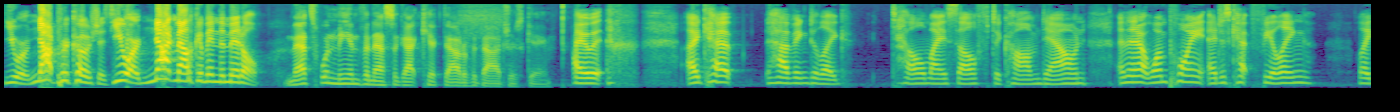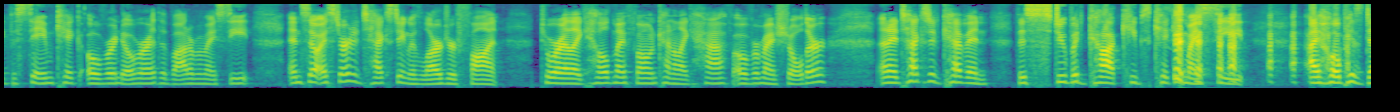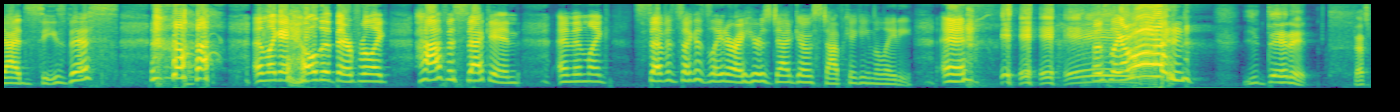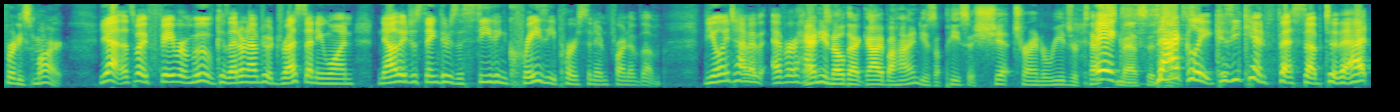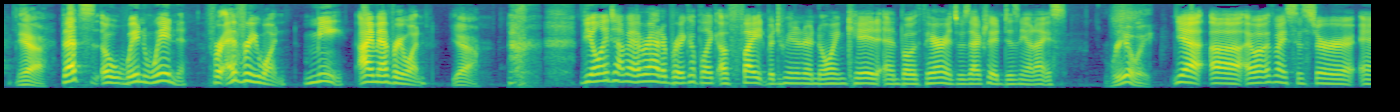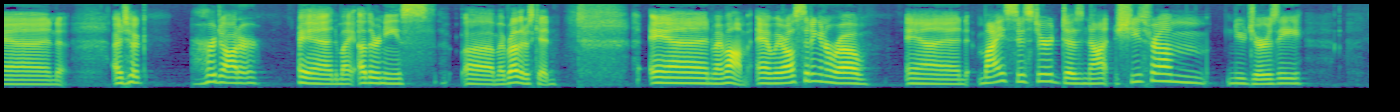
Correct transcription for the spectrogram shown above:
You are not precocious. You are not Malcolm in the middle. And that's when me and Vanessa got kicked out of a Dodgers game. I would, I kept having to like tell myself to calm down, and then at one point, I just kept feeling like the same kick over and over at the bottom of my seat, and so I started texting with larger font to where I like held my phone kind of like half over my shoulder, and I texted Kevin, "This stupid cock keeps kicking my seat. I hope his dad sees this." and like I held it there for like half a second, and then like seven seconds later, I hear his dad go, "Stop kicking the lady," and I was like, "I'm on." You did it. That's pretty smart. Yeah, that's my favorite move because I don't have to address anyone. Now they just think there's a seething crazy person in front of them. The only time I've ever had And you know that guy behind you is a piece of shit trying to read your text message. exactly because he can't fess up to that. Yeah. That's a win-win for everyone. Me, I'm everyone. Yeah. The only time I ever had to break up like a fight between an annoying kid and both parents was actually at Disney on Ice. Really? Yeah, uh, I went with my sister and I took her daughter and my other niece, uh, my brother's kid, and my mom, and we were all sitting in a row. And my sister does not. She's from New Jersey,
